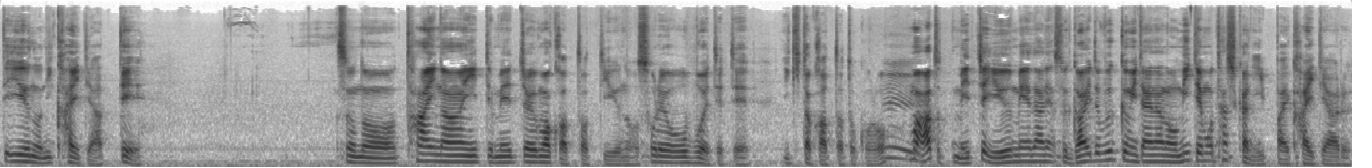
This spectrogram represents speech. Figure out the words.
っていうのに書いてあってその台南行ってめっちゃうまかったっていうのをそれを覚えてて行きたかったところ、うん。まああとめっちゃ有名だね。それガイドブックみたいなのを見ても確かにいっぱい書いてある、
